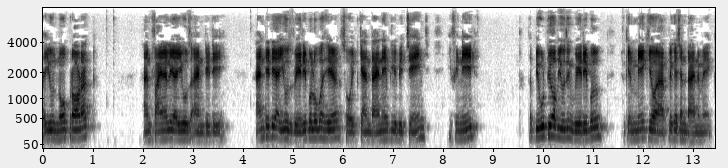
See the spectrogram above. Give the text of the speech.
I use no product and finally I use entity. Entity I use variable over here so it can dynamically be changed if you need. The beauty of using variable you can make your application dynamic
